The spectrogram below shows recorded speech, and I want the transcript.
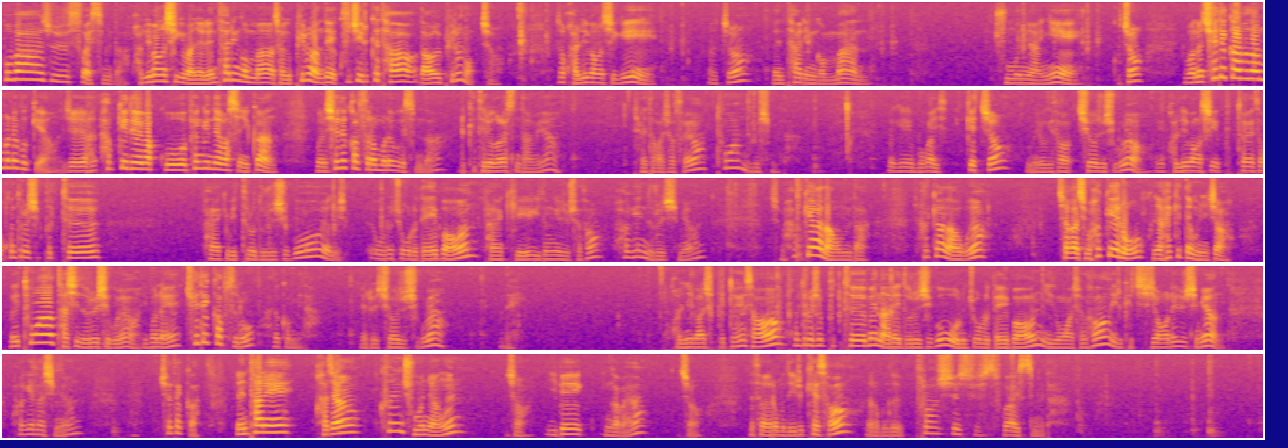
뽑아줄 수가 있습니다. 관리 방식이 만약 렌탈인 것만 자기 필요한데 굳이 이렇게 다 나올 필요는 없죠. 그래서 관리 방식이 맞죠? 렌탈인 것만 주문량이 그렇죠? 이번에 최대값을 한번 해볼게요. 이제 합계도 해봤고 평균도 해봤으니까 이번에 최대값을 한번 해보겠습니다. 이렇게 들어가라 쓴 다음에요. 데이터 가셔서요. 통합 누르십니다. 여기 뭐가 있, 겠죠 여기서 지워주시고요. 관리 방식부터 해서 컨트롤 시프트 방향키 밑으로 누르시고 여기 오른쪽으로 네번 방향키 이동해 주셔서 확인 누르시면 지금 합계가 나옵니다. 합계가 나오고요. 제가 지금 합계로 그냥 했기 때문이죠. 여기 통합 다시 누르시고요. 이번에 최대값으로 할 겁니다. 얘를 지워주시고요. 네. 관리 방식부터 해서 컨트롤 시프트 맨 아래 누르시고 오른쪽으로 네번 이동하셔서 이렇게 지정을 해주시면 확인하시면 네, 최대값 렌탈의 가장 큰 주문량은 그렇죠 200인가 봐요 그렇죠. 그래서 여러분들 이렇게 해서 여러분들 풀어주실 수가 있습니다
